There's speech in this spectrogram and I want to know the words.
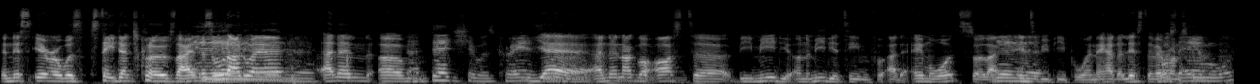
in this era was stay dench clothes. Like, that's all I'd wear. Yeah. And then, um, That dead shit was crazy. yeah, man. and then I got asked to be media on the media team for at the AIM Awards, so like Yeah. interview people, and they had a list of What's everyone. the that's AM gonna- award?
